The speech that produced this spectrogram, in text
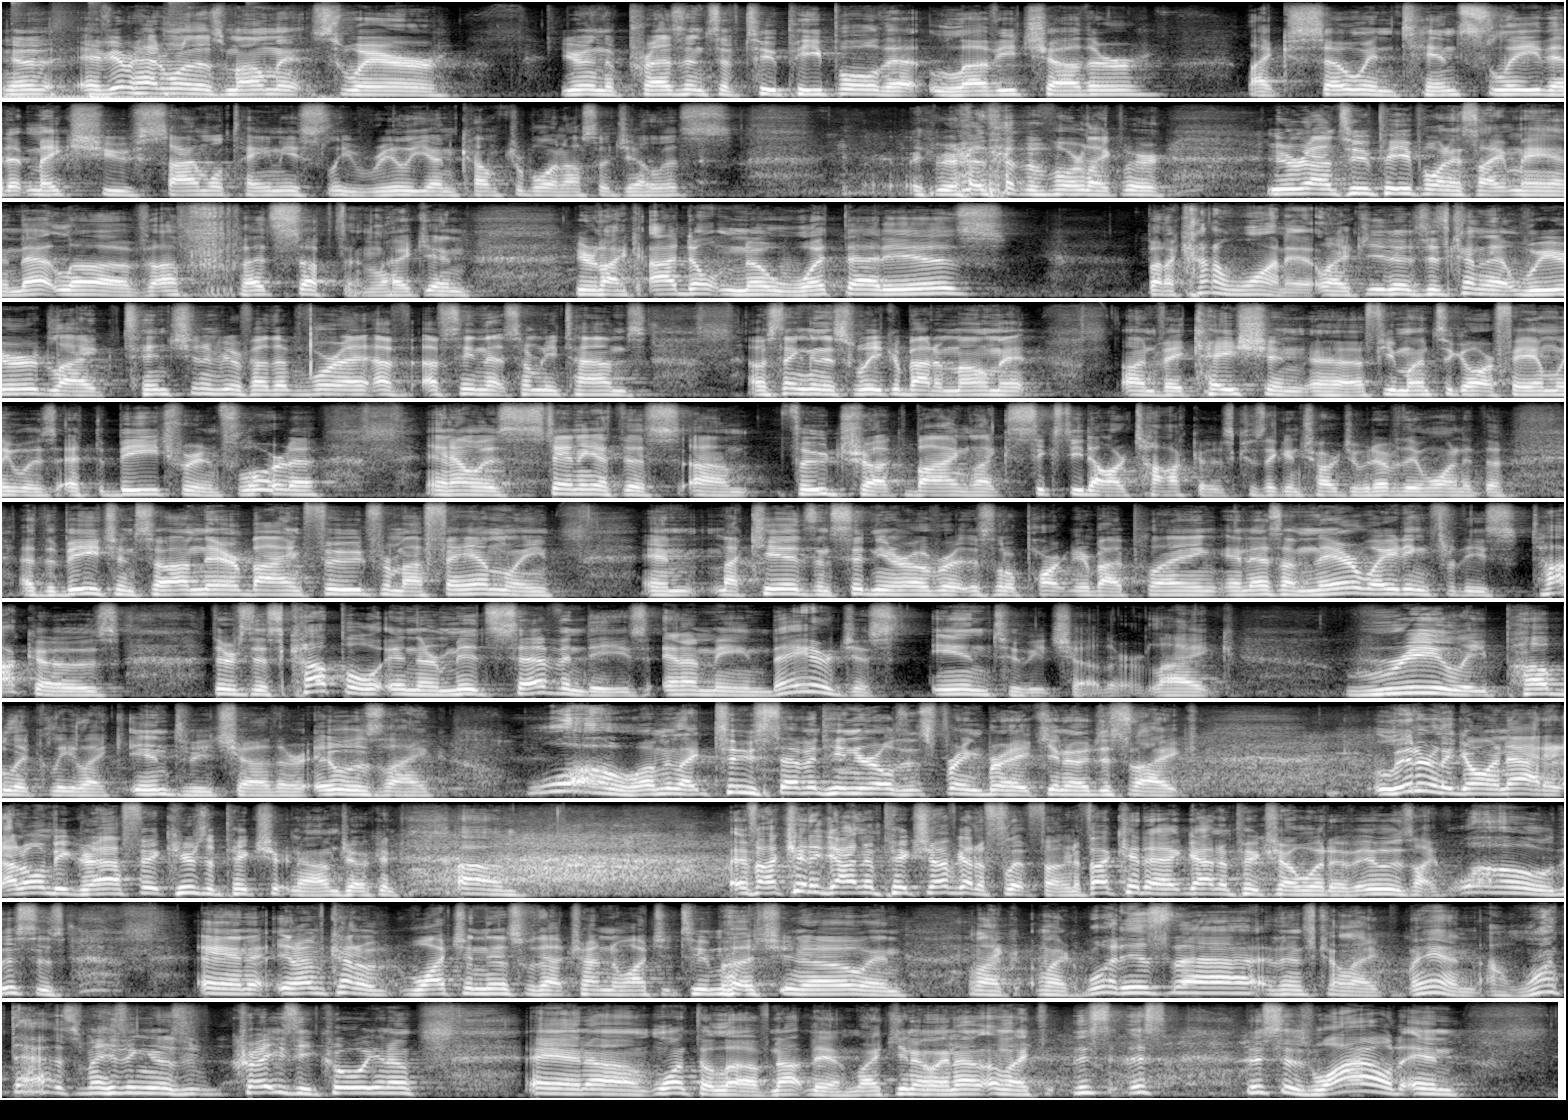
You know, have you ever had one of those moments where you're in the presence of two people that love each other like so intensely that it makes you simultaneously really uncomfortable and also jealous? Have you ever had that before? Like where you're around two people and it's like, man, that love, uh, that's something. Like, and you're like, I don't know what that is, but I kind of want it. Like, you know, it's just kind of that weird like tension. Have you ever had that before? I've, I've seen that so many times. I was thinking this week about a moment on vacation uh, a few months ago. Our family was at the beach. We are in Florida. And I was standing at this um, food truck buying like $60 tacos because they can charge you whatever they want at the, at the beach. And so I'm there buying food for my family. And my kids and Sydney are over at this little park nearby playing. And as I'm there waiting for these tacos, there's this couple in their mid 70s. And I mean, they are just into each other, like really publicly, like into each other. It was like, whoa. I mean, like two 17 year olds at spring break, you know, just like literally going at it. I don't want to be graphic. Here's a picture. No, I'm joking. Um, if I could have gotten a picture, I've got a flip phone. If I could have gotten a picture, I would have. It was like, whoa, this is. And you know, I'm kind of watching this without trying to watch it too much, you know, and I'm like, I'm like, what is that? And then it's kind of like, man, I want that. It's amazing. It's crazy, cool, you know, and um, want the love, not them. Like, you know, and I'm like, this, this, this is wild. And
